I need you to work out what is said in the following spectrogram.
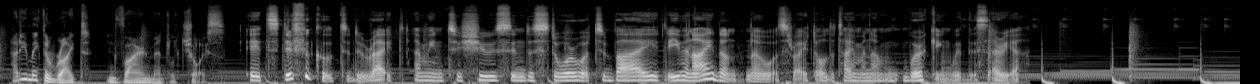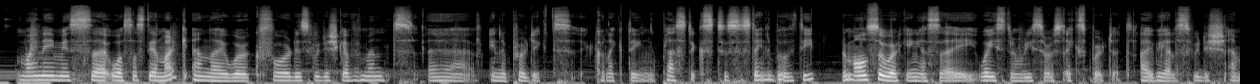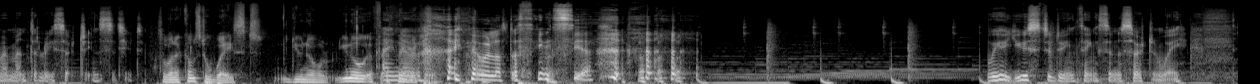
How do you make the right environmental choice? It's difficult to do right. I mean, to choose in the store what to buy, even I don't know what's right all the time, and I'm working with this area. My name is uh, Åsa Stenmarck, and I work for the Swedish government uh, in a project connecting plastics to sustainability. I'm also working as a waste and resource expert at IVL Swedish Environmental Research Institute. So when it comes to waste, you know you know if I know I know a lot of things. Yeah. we are used to doing things in a certain way,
